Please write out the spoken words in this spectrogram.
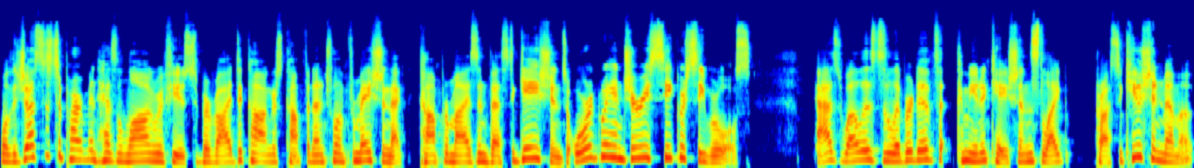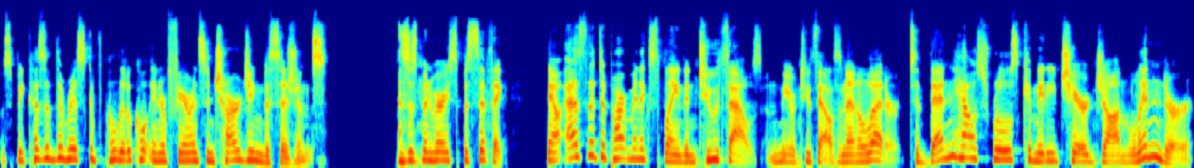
Well, the Justice Department has long refused to provide to Congress confidential information that could compromise investigations or grand jury secrecy rules, as well as deliberative communications like prosecution memos because of the risk of political interference in charging decisions. This has been very specific. Now, as the department explained in 2000, the year 2000, in a letter to then House Rules Committee Chair John Linder,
